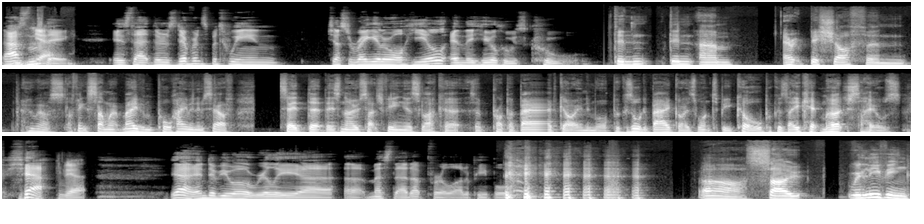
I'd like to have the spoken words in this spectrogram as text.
That's the Mhm. Yeah. thing is that there's difference between just a regular old heel and the heel who's cool. Didn't didn't um Eric Bischoff and who else? I think someone, maybe even Paul Heyman himself, said that there's no such thing as like a, as a proper bad guy anymore because all the bad guys want to be cool because they get merch sales. Yeah, Yeah. yeah. NWO really uh, uh, messed that up for a lot of people. oh, so we're leaving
